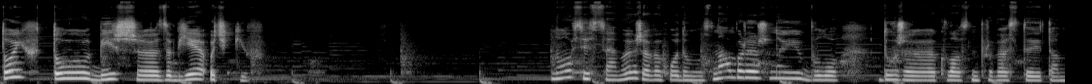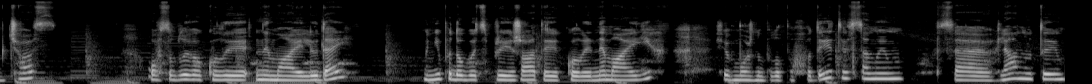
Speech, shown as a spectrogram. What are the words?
той, хто більше заб'є очків. Ну, ось і все, ми вже виходимо з набережної. Було дуже класно провести там час, особливо коли немає людей. Мені подобається приїжджати, коли немає їх, щоб можна було походити самим, все глянути.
